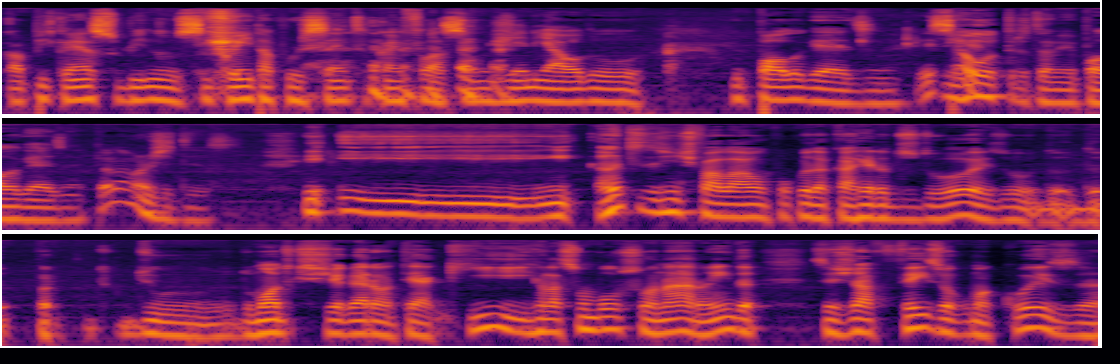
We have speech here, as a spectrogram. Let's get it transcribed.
Com a picanha subindo 50% com a inflação genial do, do Paulo Guedes, né? Esse é É. outro também, Paulo Guedes, né? Pelo amor de Deus. E, e- antes da gente falar um pouco da carreira dos dois, do, do, do- do- do modo que chegaram até aqui, em relação ao Bolsonaro ainda, você já fez alguma coisa?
